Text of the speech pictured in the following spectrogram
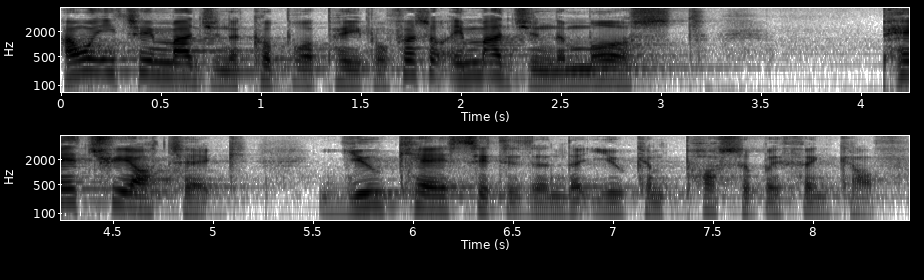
I want you to imagine a couple of people. First of all, imagine the most patriotic UK citizen that you can possibly think of.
